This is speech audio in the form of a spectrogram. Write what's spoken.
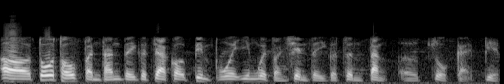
呃多头反弹的一个架构，并不会因为短线的一个震荡而做改变，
